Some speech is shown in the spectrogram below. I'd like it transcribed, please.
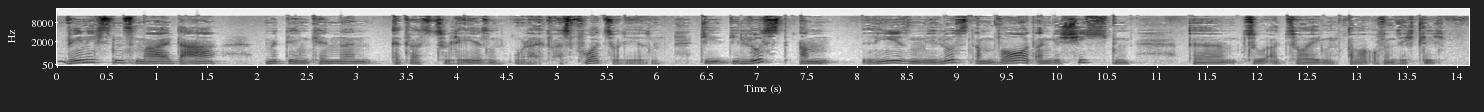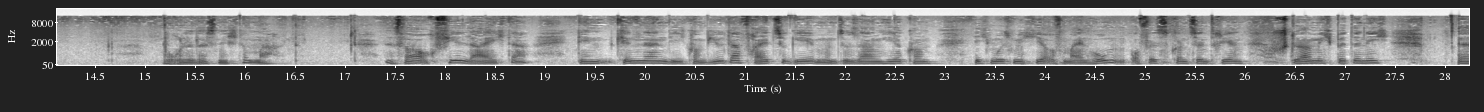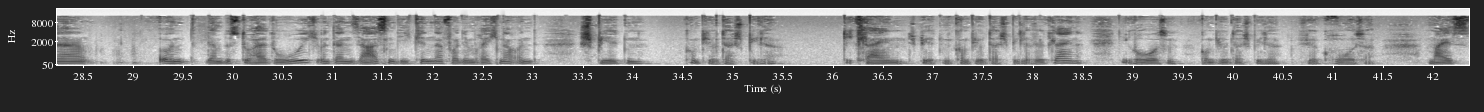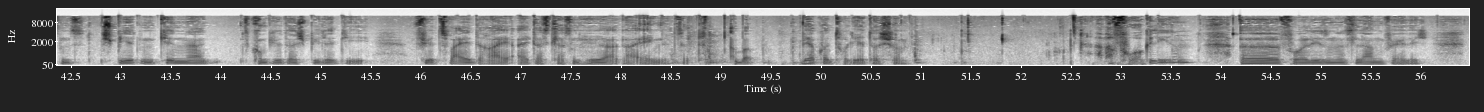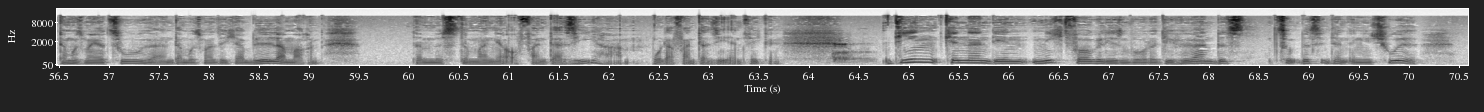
wenigstens mal da mit den Kindern etwas zu lesen oder etwas vorzulesen. Die, die Lust am Lesen, die Lust am Wort, an Geschichten äh, zu erzeugen. Aber offensichtlich wurde das nicht gemacht. Es war auch viel leichter, den Kindern die Computer freizugeben und zu sagen, hier komm, ich muss mich hier auf mein Homeoffice konzentrieren, stör mich bitte nicht. Äh, und dann bist du halt ruhig und dann saßen die Kinder vor dem Rechner und spielten Computerspiele. Die Kleinen spielten Computerspiele für Kleine, die Großen Computerspiele für Große. Meistens spielten Kinder Computerspiele, die für zwei, drei Altersklassen höher geeignet sind. Aber wer kontrolliert das schon? Aber vorgelesen? Äh, vorlesen ist langweilig. Da muss man ja zuhören, da muss man sich ja Bilder machen. Da müsste man ja auch Fantasie haben oder Fantasie entwickeln. den Kindern, denen nicht vorgelesen wurde, die hören bis, zum, bis sie dann in die Schule,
